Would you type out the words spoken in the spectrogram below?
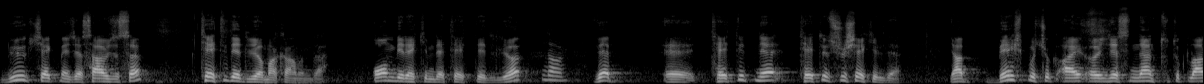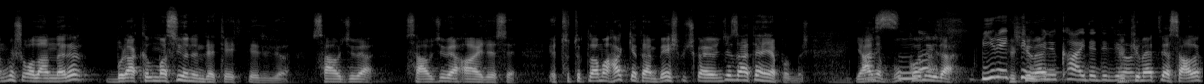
Büyükçekmece savcısı tehdit ediliyor makamında. 11 Ekim'de tehdit ediliyor. Doğru. Ve e, tehdit ne? Tehdit şu şekilde. Ya beş buçuk ay öncesinden tutuklanmış olanları bırakılması yönünde tehdit ediliyor. Savcı ve savcı ve ailesi. E, tutuklama hakikaten beş buçuk ay önce zaten yapılmış. Yani Aslında bu konuyla 1 Ekim hükümet, günü kaydediliyor. Hükümet ve Sağlık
